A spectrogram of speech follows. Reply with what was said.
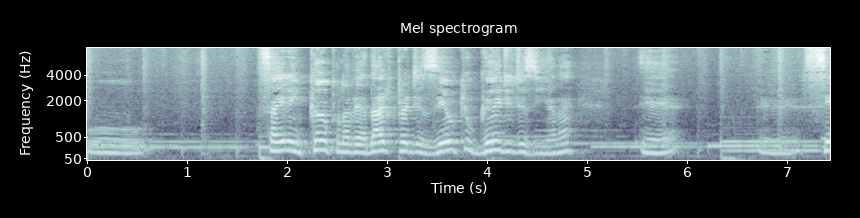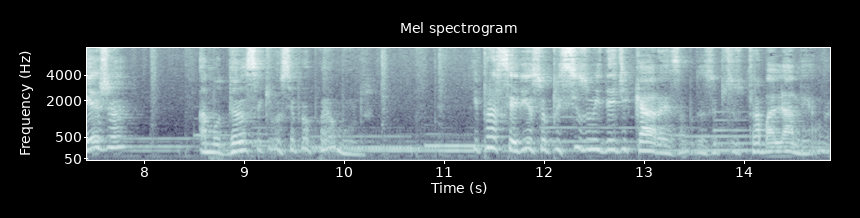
o sair em campo, na verdade, para dizer o que o Gandhi dizia, né? É, é, seja a mudança que você propõe ao mundo para ser isso, eu preciso me dedicar a essa mudança, eu preciso trabalhar nela.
